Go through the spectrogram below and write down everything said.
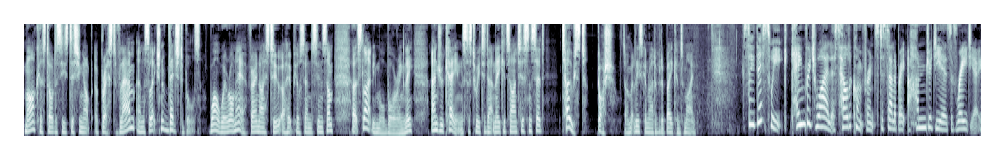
Mark has told us he's dishing up a breast of lamb and a selection of vegetables while we're on air. Very nice too. I hope you'll send us in some. Uh, slightly more boringly, Andrew Keynes has tweeted at Naked Scientists and said, Toast. Gosh, so I'm at least going to add a bit of bacon to mine. So this week, Cambridge Wireless held a conference to celebrate 100 years of radio.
